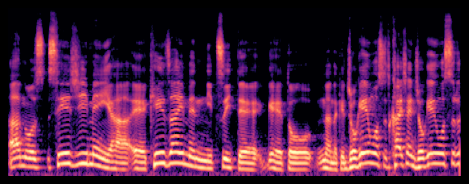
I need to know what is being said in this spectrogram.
あの政治面や、えー経済面について、えー、となんだっけ助言をする会社に助言をする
